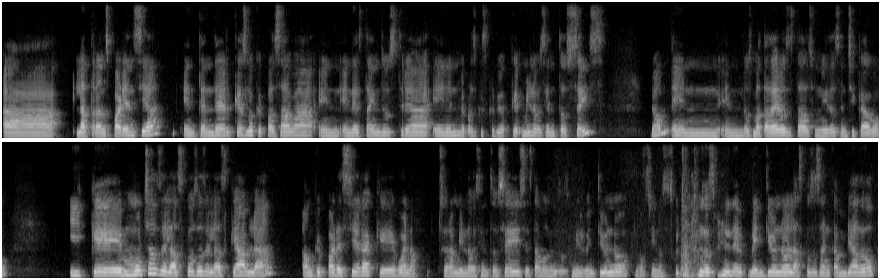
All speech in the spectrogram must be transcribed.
a la transparencia entender qué es lo que pasaba en, esta industria en, me parece que escribió que 1906, ¿no? En, los mataderos de Estados Unidos, en Chicago, y que muchas de las cosas de las que habla, aunque pareciera que, bueno, pues era 1906, estamos en 2021, ¿no? Si nos escuchan en 2021, las cosas han cambiado.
